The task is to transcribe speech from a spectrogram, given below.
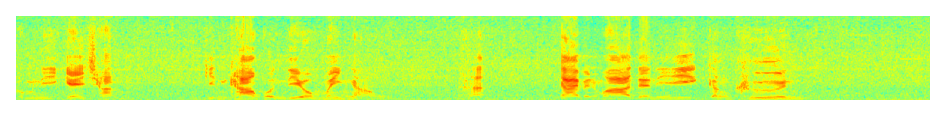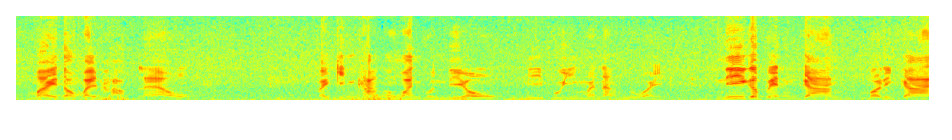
คอมมิ n นิเคชันกินข้าวคนเดียวไม่เหงานะฮะกลายเป็นว่าเดี๋ยวนี้กลางคืนไม่ต้องไปผับแล้ว ไปกินข้าวกลางวันคนเดียว มีผู้หญิงมานั่งด้วย นี่ก็เป็นการบริการ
